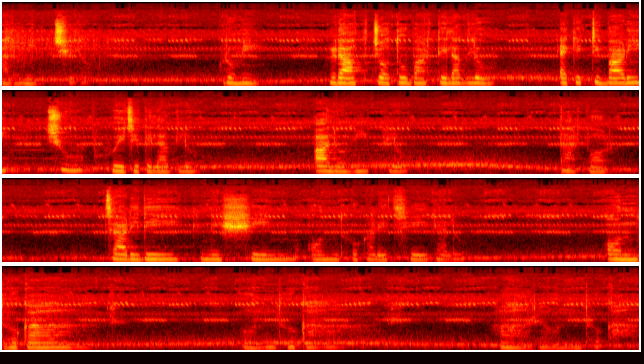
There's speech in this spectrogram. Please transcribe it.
আলো নিচ্ছিল। ক্রমে রাত যত বাড়তে লাগল, এক একটি বাড়ি চুপ হয়ে যেতে লাগল। আলো নিভল। তারপর চারিদিক নিশ্চিম অন্ধকারে ছেয়ে গেল। অন্ধকার অন্ধকার আর অন্ধকার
